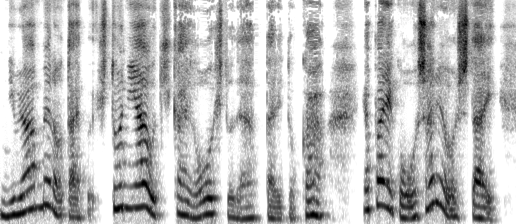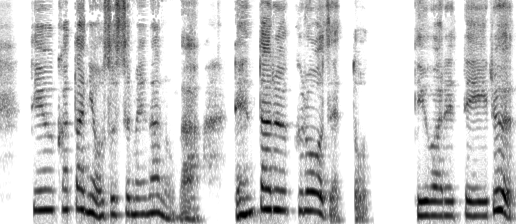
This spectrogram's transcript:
2番目のタイプ、人に会う機会が多い人であったりとか、やっぱりこう、おしゃれをしたいっていう方におすすめなのが、レンタルクローゼットって言われている、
